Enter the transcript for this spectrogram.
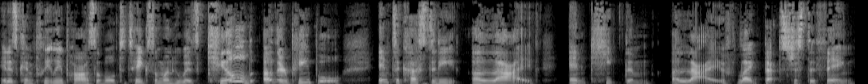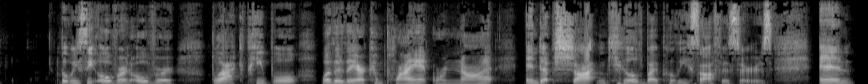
It is completely possible to take someone who has killed other people into custody alive and keep them alive. Like that's just a thing. But we see over and over black people, whether they are compliant or not, end up shot and killed by police officers. And,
